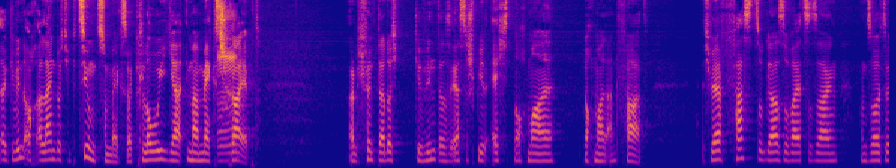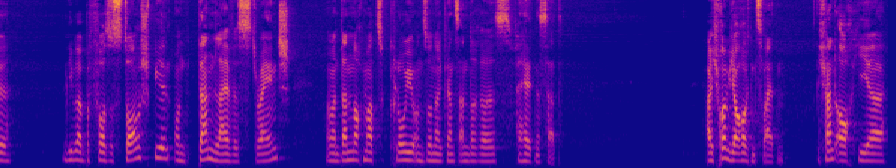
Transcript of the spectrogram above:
äh, gewinnt auch allein durch die Beziehung zu Max, weil Chloe ja immer Max schreibt. Und ich finde, dadurch gewinnt das erste Spiel echt nochmal noch mal an Fahrt. Ich wäre fast sogar so weit zu sagen, man sollte lieber Before the Storm spielen und dann Life is Strange, weil man dann noch mal zu Chloe und so ein ganz anderes Verhältnis hat. Aber ich freue mich auch auf den zweiten. Ich fand auch hier,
